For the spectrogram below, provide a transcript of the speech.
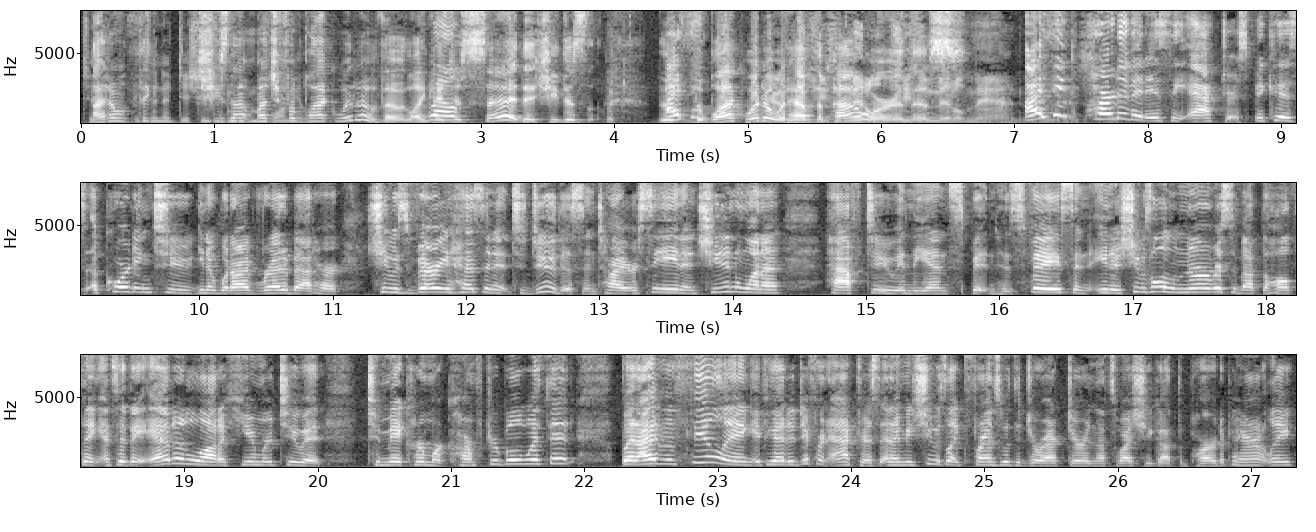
To, I don't think she's not much formula. of a Black Widow though. Like well, I just said, she just the, the, Black Widow yeah, would have the power. A middle, she's a middleman. I think this. part of it is the actress because according to you know what I've read about her, she was very hesitant to do this entire scene, and she didn't want to have to in the end spit in his face, and you know she was a little nervous about the whole thing, and so they added a lot of humor to it to make her more comfortable with it. But I have a feeling if you had a different actress, and I mean she was like friends with the director, and that's why she got the part apparently.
